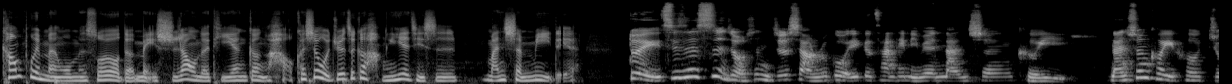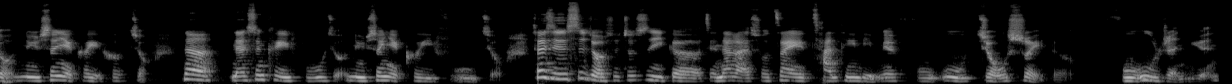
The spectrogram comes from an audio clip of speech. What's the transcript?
complement 我们所有的美食，让我们的体验更好。可是我觉得这个行业其实蛮神秘的耶。对，其实四九是，你就想，如果一个餐厅里面男生可以。男生可以喝酒，女生也可以喝酒。那男生可以服务酒，女生也可以服务酒。所以其实四九是就是一个简单来说，在餐厅里面服务酒水的服务人员。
